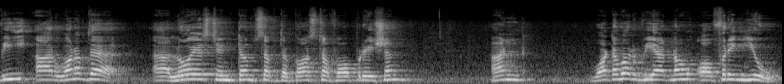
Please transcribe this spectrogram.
we are one of the uh, lowest in terms of the cost of operation and whatever we are now offering you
